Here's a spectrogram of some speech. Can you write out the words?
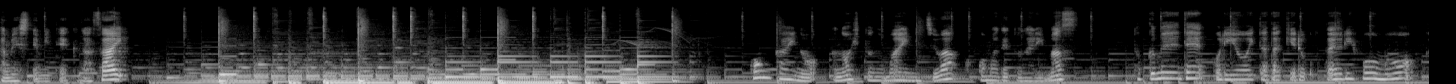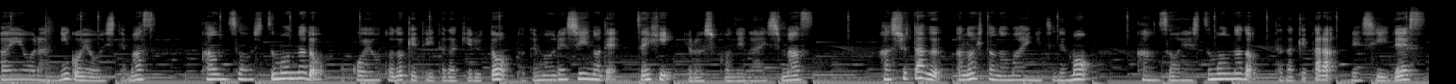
試してみてください。今回のあの人の毎日はここまでとなります。匿名でご利用いただけるお便りフォームを概要欄にご用意してます。感想、質問など声を届けていただけるととても嬉しいので、ぜひよろしくお願いします。ハッシュタグ、あの人の毎日でも感想や質問などいただけたら嬉しいです。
